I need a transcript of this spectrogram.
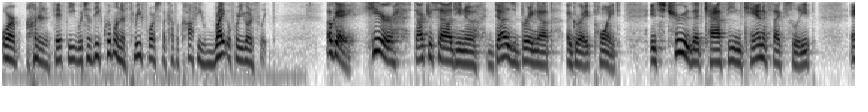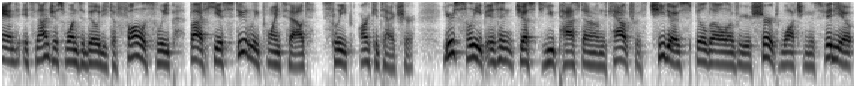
or 150, which is the equivalent of three fourths of a cup of coffee right before you go to sleep. Okay, here, Dr. Saladino does bring up a great point. It's true that caffeine can affect sleep, and it's not just one's ability to fall asleep, but he astutely points out sleep architecture. Your sleep isn't just you passed out on the couch with Cheetos spilled all over your shirt watching this video.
